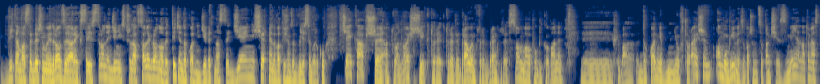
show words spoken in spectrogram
Witam Was serdecznie moi drodzy, Arek z tej strony, Dziennik Sprzedawca Allegro, nowy tydzień, dokładnie 19 dzień sierpnia 2020 roku. Ciekawsze aktualności, które, które wybrałem, które wybrałem, które są opublikowane, yy, chyba dokładnie w dniu wczorajszym, omówimy, zobaczymy co tam się zmienia, natomiast,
